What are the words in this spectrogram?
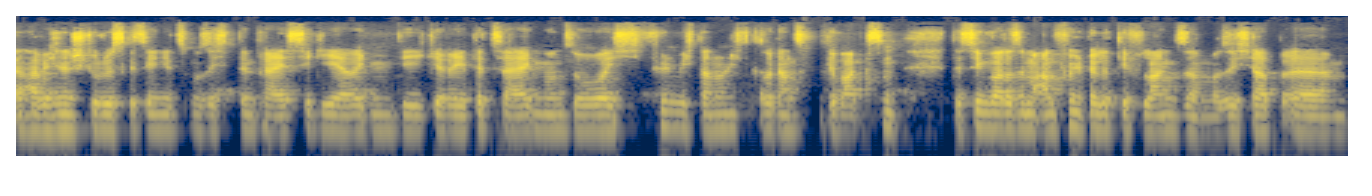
dann habe ich in den Studios gesehen, jetzt muss ich den 30-Jährigen die Geräte zeigen und so. Ich fühle mich da noch nicht so ganz gewachsen. Deswegen war das am Anfang relativ langsam. Also ich habe ähm,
